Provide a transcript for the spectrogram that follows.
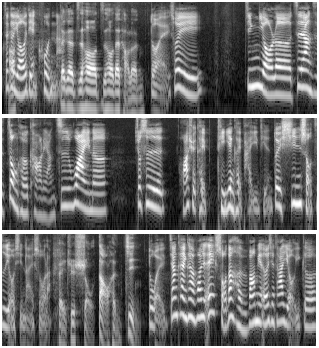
这个有一点困难。这个之后之后再讨论。对，所以经有了这样子综合考量之外呢，就是滑雪可以体验可以排一天，对新手自由行来说啦，可以去手道很近，对，这样看一看，发现哎，手道很方便，而且它有一个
